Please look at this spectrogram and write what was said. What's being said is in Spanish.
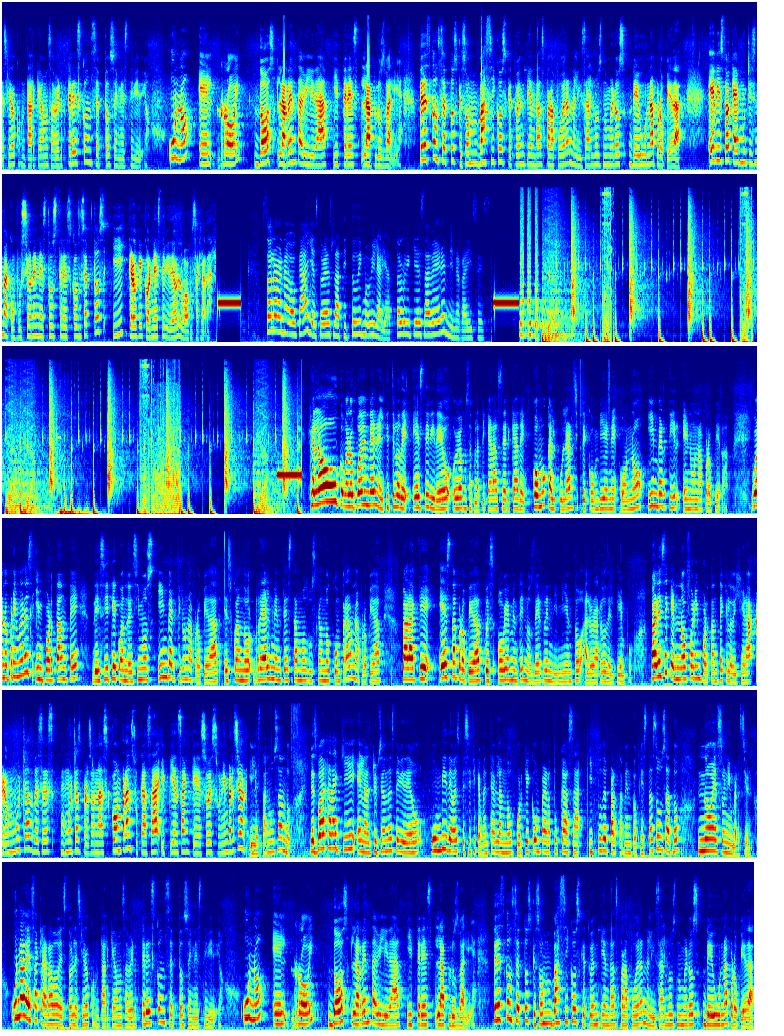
les quiero contar que vamos a ver tres conceptos en este video. Uno, el ROI, dos, la rentabilidad y tres, la plusvalía. Tres conceptos que son básicos que tú entiendas para poder analizar los números de una propiedad. He visto que hay muchísima confusión en estos tres conceptos y creo que con este video lo vamos a aclarar. Soy Lorena Goca y esto es Latitud Inmobiliaria. Todo lo que quieres saber en bienes raíces. Hello, como lo pueden ver en el título de este video, hoy vamos a platicar acerca de cómo calcular si te conviene o no invertir en una propiedad. Bueno, primero es importante decir que cuando decimos invertir una propiedad es cuando realmente estamos buscando comprar una propiedad para que esta propiedad pues obviamente nos dé rendimiento a lo largo del tiempo. Parece que no fuera importante que lo dijera, pero muchas veces muchas personas compran su casa y piensan que eso es una inversión y le están usando. Les voy a dejar aquí en la descripción de este video un video específicamente hablando por qué comprar tu casa y tu departamento que estás usando no es una inversión. Una vez aclarado esto, les quiero contar que vamos a ver tres conceptos en este video. Uno, el ROI, dos, la rentabilidad y tres, la plusvalía. Tres conceptos que son básicos que tú entiendas para poder analizar los números de una propiedad.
